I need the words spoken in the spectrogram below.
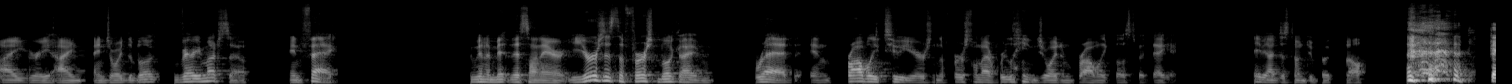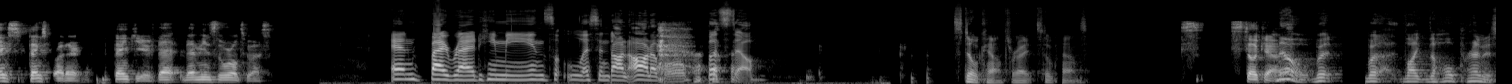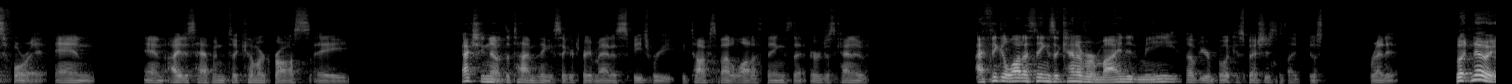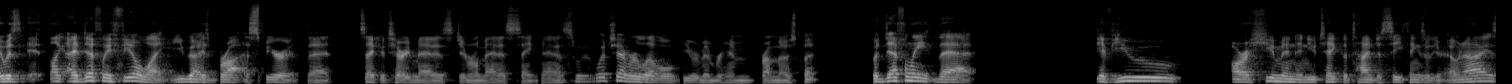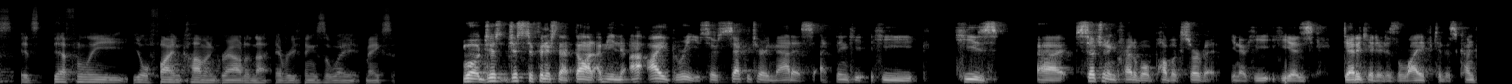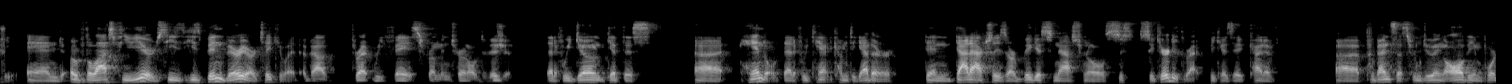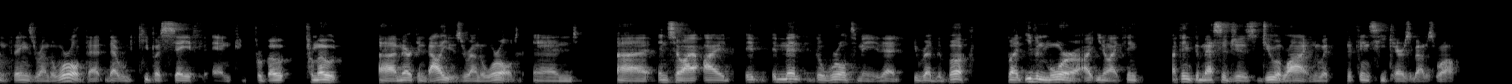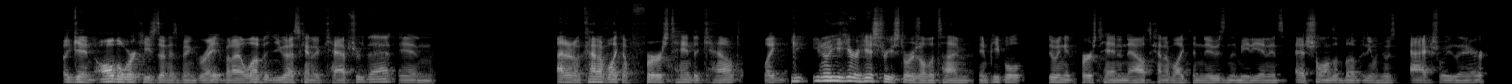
I agree. I enjoyed the book very much so. In fact, I'm gonna admit this on air. Yours is the first book I've read in probably two years, and the first one I've really enjoyed in probably close to a decade. Maybe I just don't do books well. thanks, thanks, brother. Thank you. That that means the world to us. And by read, he means listened on Audible, but still. Still counts, right? Still counts. S- still counts. No, but but uh, like the whole premise for it, and and I just happened to come across a. Actually, no. At the time, I think it's Secretary Mattis' speech where he, he talks about a lot of things that are just kind of. I think a lot of things that kind of reminded me of your book, especially since I just read it. But no, it was it, like I definitely feel like you guys brought a spirit that Secretary Mattis, General Mattis, Saint Mattis, whichever level you remember him from most, but but definitely that if you are a human and you take the time to see things with your own eyes, it's definitely you'll find common ground and not everything's the way it makes it. Well, just just to finish that thought, I mean, I, I agree. So Secretary Mattis, I think he he's uh, such an incredible public servant. You know, he he has dedicated his life to this country, and over the last few years, he's he's been very articulate about threat we face from internal division. That if we don't get this uh, handled, that if we can't come together, then that actually is our biggest national security threat because it kind of uh, prevents us from doing all the important things around the world that that would keep us safe and could promote promote uh, American values around the world. And uh, and so I, I it, it, meant the world to me that he read the book. But even more, I, you know, I think I think the messages do align with the things he cares about as well. Again, all the work he's done has been great, but I love that you guys kind of captured that in I don't know, kind of like a firsthand account. Like you, you know, you hear history stories all the time, and people doing it firsthand, and now it's kind of like the news and the media, and it's echelons above anyone who's actually there.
